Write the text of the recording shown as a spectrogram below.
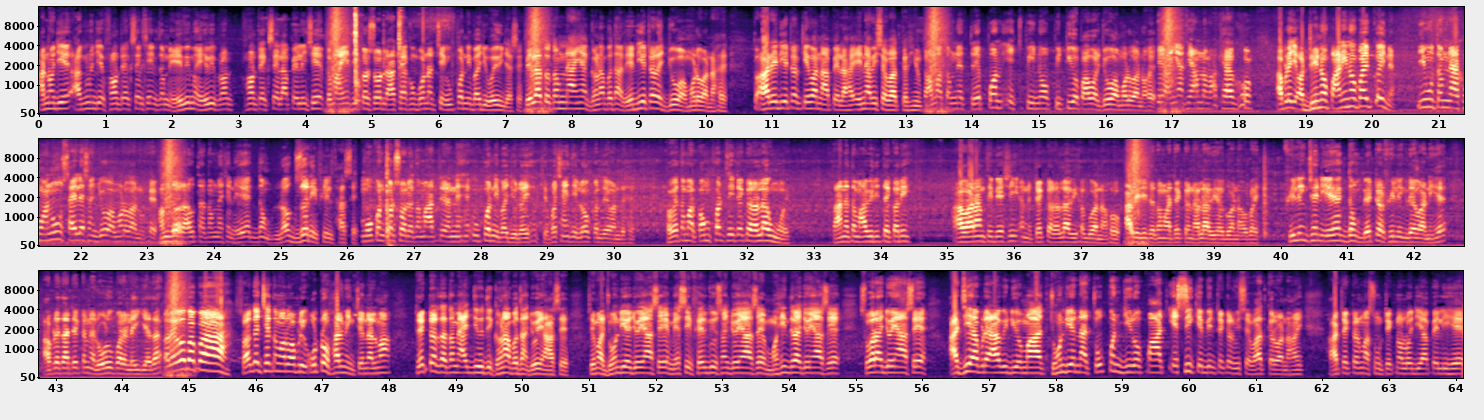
આનો જે આગનું જે ફ્રન્ટ એક્સેલ છે ને તમને હેવીમાં હેવી ફ્રન્ટ ફ્રન્ટ એક્સેલ આપેલી છે. તમે અહીંથી કરશો એટલે આખે આખું બોનટ છે ઉપરની બાજુ વહી જશે. પહેલાં તો તમને અહીંયા ઘણા બધા રેડિએટર જ જોવા મળવાના છે. તો આ રેડિએટર કેવાના આપેલા છે? એના વિશે વાત કરીએ. તો આમાં તમને ત્રેપન એચપીનો પીટીઓ પાવર જોવા મળવાનો છે. કે અહીંયાથી આમને આખે આખો આપણે જે અઢીનો પાણીનો પાઇપ કહીને એ હું તમને આખવાનું સાયલેશન જોવા મળવાનું છે. અંદર આવતા તમને છે ને એકદમ લક્ઝરી ફીલ થશે. ઓપન કરશો એટલે તમે આટલાને ઉપરની બાજુ લઈ શકશો પછી અહીંથી લોક કરી દેવાનું રહેશે. હવે તમારે કમ્ફર્ટથી ટ્રેક્ટર હલાવવું હોય, તો આને તમે આવી રીતે કરી, આવ આરામથી બેસી અને ટ્રેક્ટર હલાવી શકવાના હો. આવી રીતે તમારા ટ્રેક્ટરને હલાવી શકવાના હો ભાઈ. ફિલિંગ છે ને એકદમ બેટર ફિલિંગ રહેવાની છે. આપણે તો આ ટ્રેક્ટરને રોડ ઉપર લઈ ગયા હતા. અરે ઓ બાપા, સ્વાગત છે તમારું આપણી ઓટો ફાર્મિંગ ચેનલમાં ટ્રેક્ટર તો તમે આજ સુધી ઘણા બધા જોયા હશે. જેમાં જોન્ડિયર જોયા હશે, મેસી ફેર્ગ્યુસન જોયા હશે, મહિન્દ્રા જોયા હશે, સ્વરાજ જોયા હશે. આજે આપણે આ વિડીયોમાં જોન્ડિયરના ચોપન જીરો પાંચ એસી કેબિન ટ્રેક્ટર વિશે વાત કરવાના હોય આ ટ્રેક્ટરમાં શું ટેકનોલોજી આપેલી છે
